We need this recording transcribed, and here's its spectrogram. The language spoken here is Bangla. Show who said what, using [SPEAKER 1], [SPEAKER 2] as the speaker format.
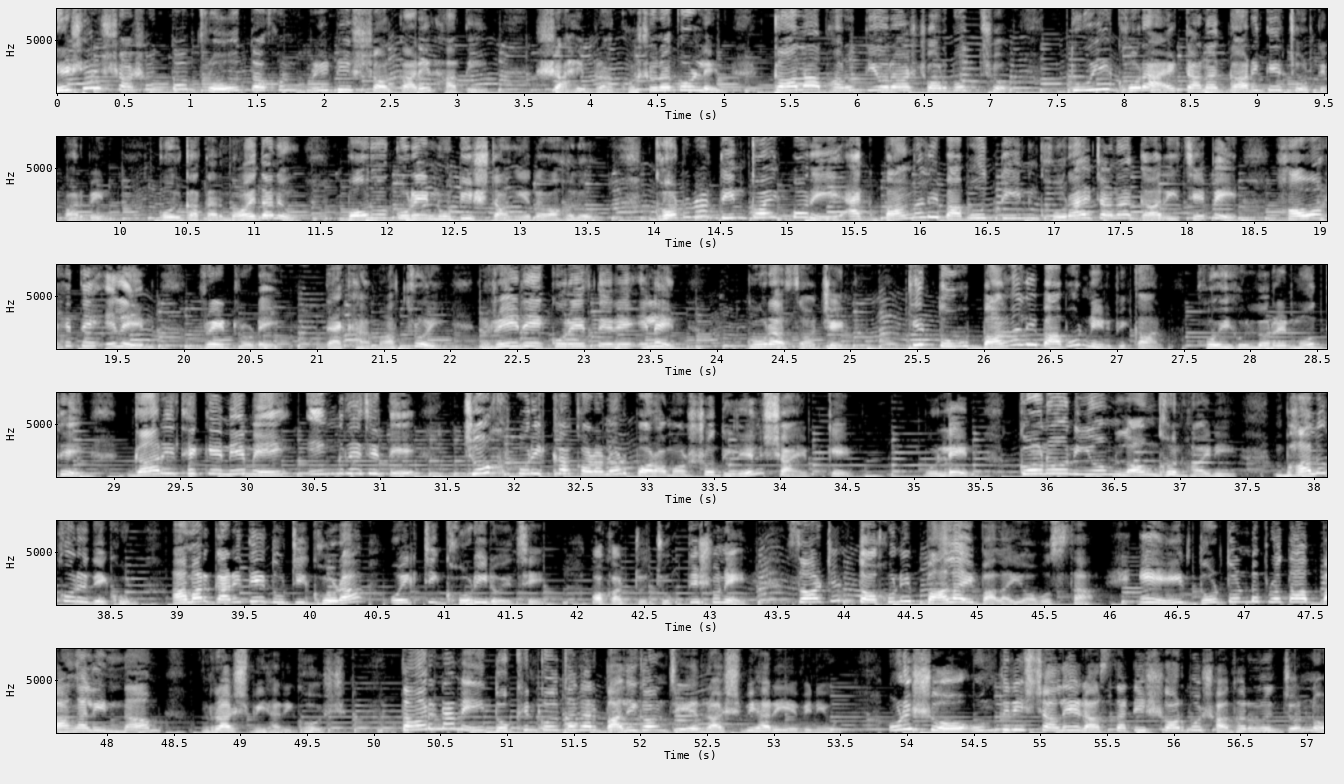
[SPEAKER 1] দেশের শাসনতন্ত্র তখন ব্রিটিশ সরকারের হাতে। সাহেবরা ঘোষণা করলেন, কালা ভারতীয়রা সর্বোচ্চ দুই ঘোড়ায় টানা গাড়িতে চড়তে পারবেন। কলকাতার ময়দানেও বড় করে নোটিশ টাঙিয়ে দেওয়া হলো। ঘটনার দিন কয়েক পরে এক বাঙালি বাবু তিন ঘোড়ায় টানা গাড়ি চেপে হাওয়া খেতে এলেন রেড রোডে। দেখা মাত্রই রে রে করে তেরে এলেন গোরা সার্জেন্ট। কিন্তু বাঙালি বাবু নির্বিকার। হই হুল্লোড়ের মধ্যে গাড়ি থেকে নেমে ইংরেজিতে চোখ পরীক্ষা করানোর পরামর্শ দিলেন সাহেবকে। বললেন, কোনো নিয়ম লঙ্ঘন হয়নি। ভালো করে দেখুন, আমার গাড়িতে দুটি ঘোড়া ও একটি ঘড়ি রয়েছে। অকাট্য যুক্তি শুনে সার্জেন্ট তখনই পালাই পালাই অবস্থা। এই দোর্দণ্ড প্রতাপ বাঙালির নাম রাসবিহারী ঘোষ। তার নামেই দক্ষিণ কলকাতার বালিগঞ্জে রাসবিহারী এভিনিউ। উনিশশো উনত্রিশ সালে রাস্তাটি সর্বসাধারণের জন্য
